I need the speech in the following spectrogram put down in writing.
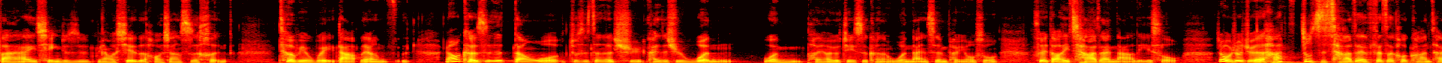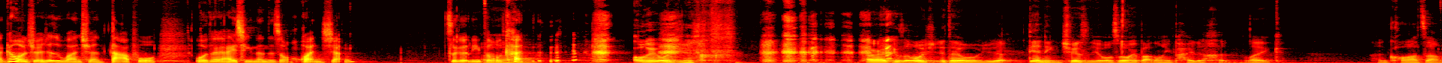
把爱情就是描写的好像是很特别伟大的样子，然后可是当我就是真的去开始去问问朋友，尤其是可能问男生朋友说，所以到底差在哪里的时候，就我就觉得他就只差在 physical contact，但我觉得就是完全打破我对爱情的那种幻想。这个你怎么看？呃 OK，我觉得，Alright，可是我觉得，对我觉得电影确实有的时候会把东西拍的很 like 很夸张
